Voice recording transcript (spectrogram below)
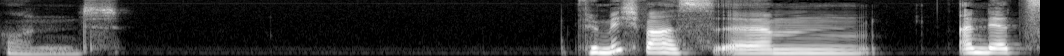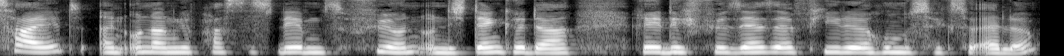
Und für mich war es ähm, an der Zeit, ein unangepasstes Leben zu führen. Und ich denke, da rede ich für sehr, sehr viele Homosexuelle,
